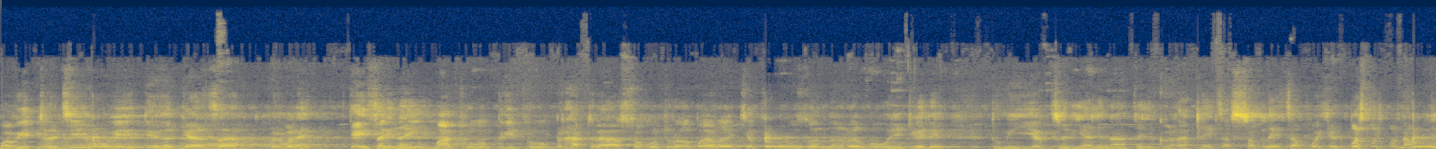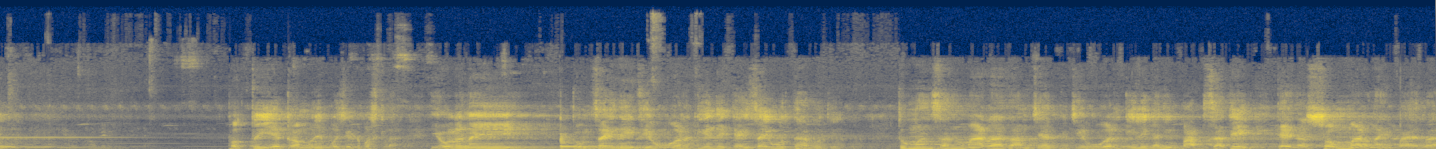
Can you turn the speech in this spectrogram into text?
पवित्रचे होय देह त्याचा. बरोबर आहे? त्याचाही नाही मातृ पितृ भ्रात्रा सगोत्र अपार चतुर्भुज नर होऊन केले. तुम्ही एक जरी आले ना तरी घरातल्याचा सगळ्याचा बजेट बसतो कोणामुळे? फक्त एकामुळे बजेट बसला. एवढं नाही. तुमचाही नाही जे वर गेले त्याचाही उद्धार होते. तू म्हणसान महाराज आमच्या जे वर गेले का नाही बापजाते त्यानं सोमवार नाही पाहिला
